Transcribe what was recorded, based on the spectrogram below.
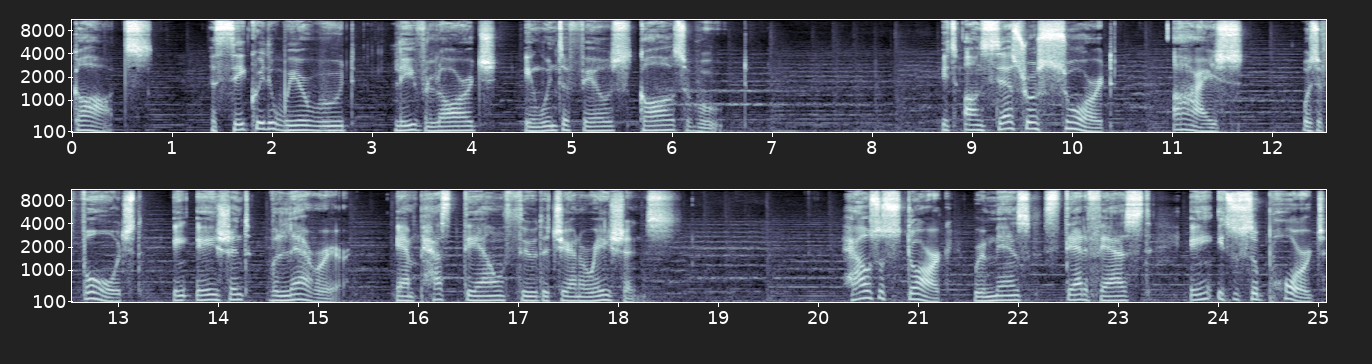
gods. A sacred weirwood live large in Winterfell's Godswood. Its ancestral sword, Ice, was forged in ancient Valyria and passed down through the generations. House Stark remains steadfast in its support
